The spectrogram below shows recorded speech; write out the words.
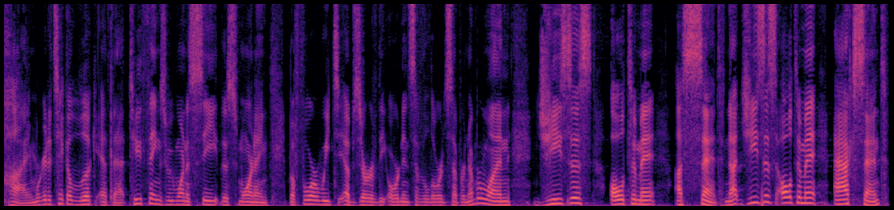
high. And we're going to take a look at that. Two things we want to see this morning before we t- observe the ordinance of the Lord's Supper. Number one, Jesus' ultimate ascent. Not Jesus' ultimate accent,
